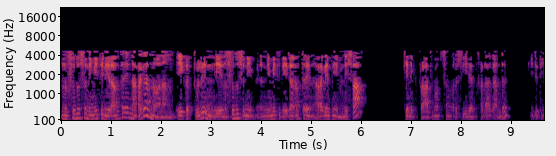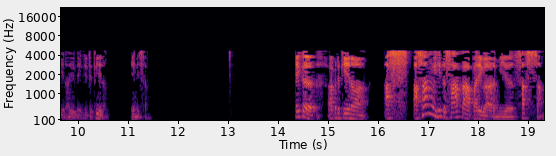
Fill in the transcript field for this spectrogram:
නුසුදුසු නිමිති නිරන්තරයෙන් අරගන්නවා නම් ඒක තුලින් ඒ නුසුදුසු නිමිති නිරන්තරයෙන් අරගැනීම නිසා කෙනෙක් ප්‍රාතිමොක්ෂ සංවර සීලයත් කඩා ගන්න ඉඩ තියෙනවා, යෙදෙන්න ඉඩ තියෙනවා. ඒ නිසා. ඒක අපිට කියනවා අසංවිහිත සාකා පරිවාරමිය සස්සං.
